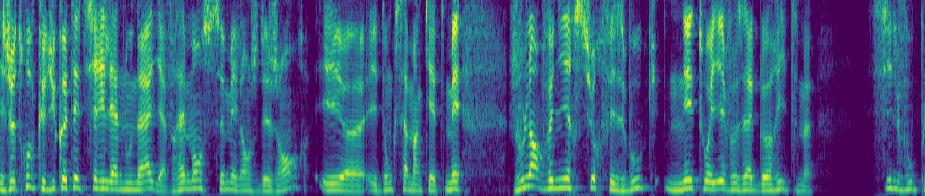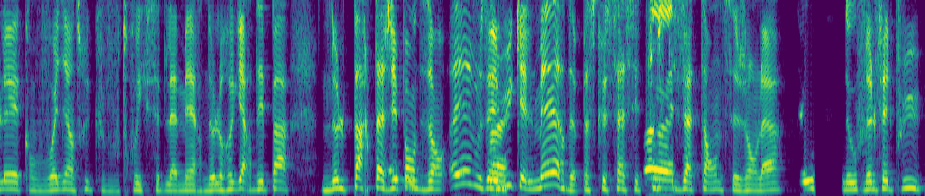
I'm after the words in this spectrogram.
Et je trouve que du côté de Cyril Hanouna il y a vraiment ce mélange des genres et, euh, et donc ça m'inquiète. Mais je voulais en revenir sur Facebook. Nettoyez vos algorithmes s'il vous plaît, quand vous voyez un truc que vous trouvez que c'est de la merde, ne le regardez pas, ne le partagez pas en disant Eh, vous avez Ouais. vu quelle merde Parce que ça, c'est tout Ouais, ce qu'ils attendent, ces gens-là. De ouf. Ne le faites plus.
